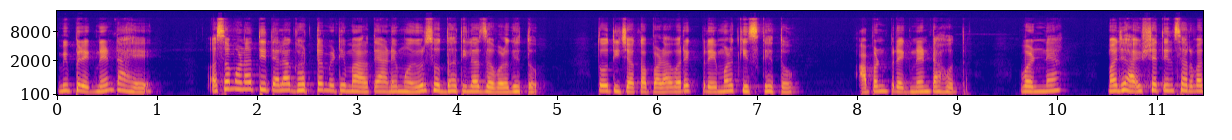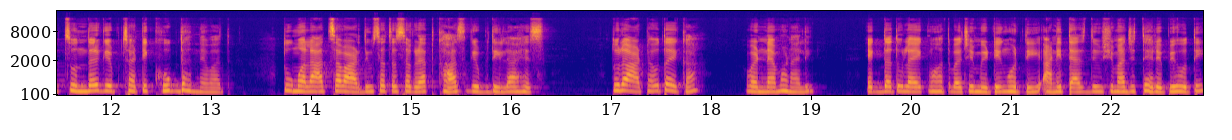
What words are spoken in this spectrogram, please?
मी प्रेग्नेंट आहे. असं म्हणत ती त्याला घट्ट मिठी मारते आणि मयूरसुद्धा तिला जवळ घेतो. तो तिच्या कपाळावर एक प्रेमळ किस घेतो. आपण प्रेग्नेंट आहोत. वणण्या माझ्या आयुष्यातील सर्वात सुंदर गिफ्टसाठी खूप धन्यवाद. तू मला आजचा वाढदिवसाचा सगळ्यात खास गिफ्ट दिला आहेस. तुला आठवतं आहे का? वण्या म्हणाली. एकदा तुला एक महत्त्वाची मीटिंग होती आणि त्याच दिवशी माझी थेरपी होती.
